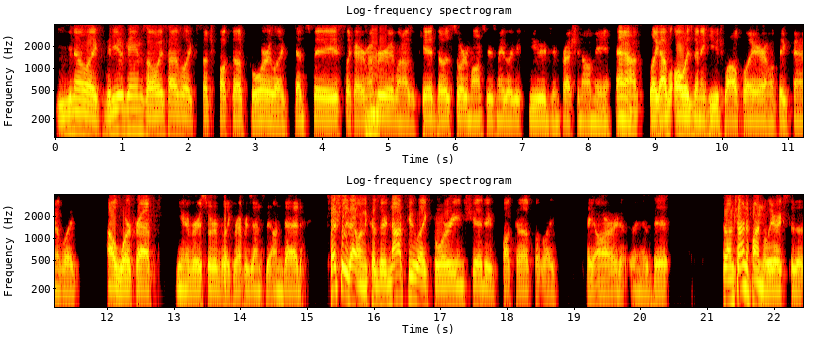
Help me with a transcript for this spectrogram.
you know, like video games always have like such fucked up gore, like Dead Space. Like I remember when I was a kid, those sort of monsters made like a huge impression on me. And uh, like I've always been a huge WoW player. I'm a big fan of like how Warcraft universe sort of like represents the undead, especially that one because they're not too like gory and shit or fucked up, but like they are in a bit. So I'm trying to find the lyrics to the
